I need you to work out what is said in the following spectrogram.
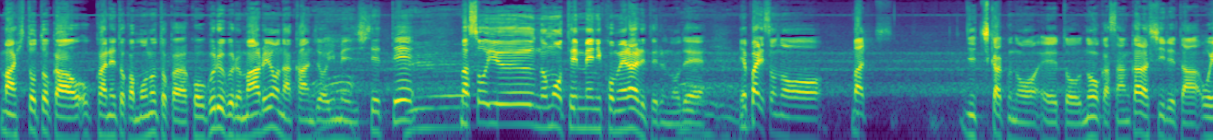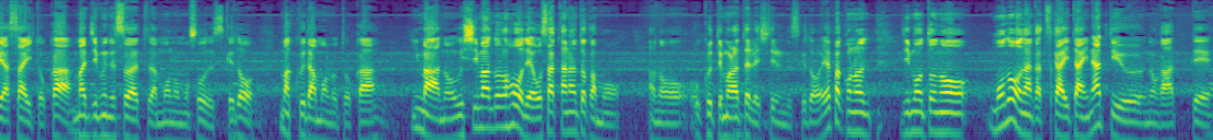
まあ、人とかお金とか物とかがこうぐるぐる回るような感情をイメージしてて、まあ、そういうのも店名に込められてるのでやっぱりその、まあ、で近くの、えー、と農家さんから仕入れたお野菜とか、まあ、自分で育てたものもそうですけど、まあ、果物とか、今あの牛窓の方でお魚とかもあの送ってもらったりしてるんですけどやっぱこの地元のものをなんか使いたいなっていうのがあって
